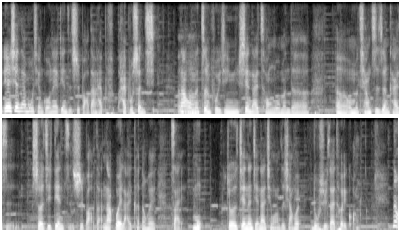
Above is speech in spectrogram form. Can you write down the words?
因为现在目前国内电子式保单还不还不盛行，嗯那我们政府已经现在从我们的呃我们强制证开始设计电子式保单，那未来可能会在目就是节能减碳情况之下会陆续在推广。那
